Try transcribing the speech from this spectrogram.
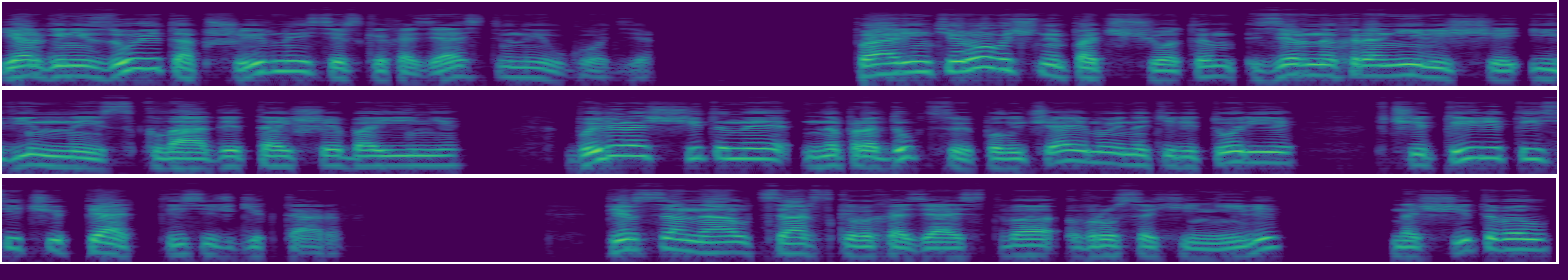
и организует обширные сельскохозяйственные угодья. По ориентировочным подсчетам, зернохранилища и винные склады Тайшебаини были рассчитаны на продукцию, получаемую на территории в 4000-5000 гектаров. Персонал царского хозяйства в Русахиниле насчитывал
